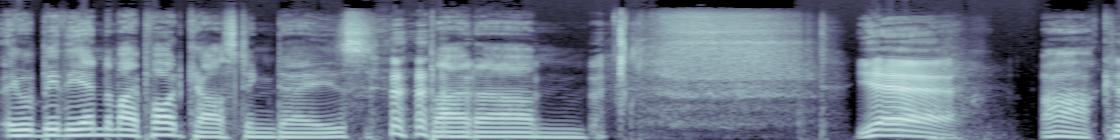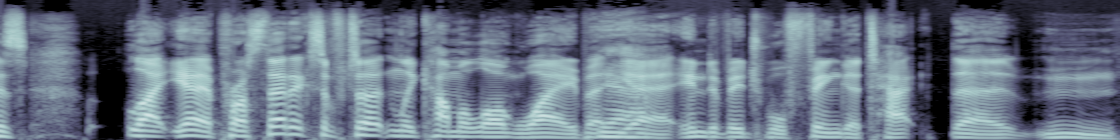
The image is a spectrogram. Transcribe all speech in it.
it would be the end of my podcasting days, but um, Yeah. Ah, because like yeah, prosthetics have certainly come a long way, but Yeah. yeah, individual finger tack. Uh, mm,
